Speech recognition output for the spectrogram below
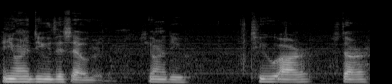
and you want to do this algorithm. So you want to do 2r star,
